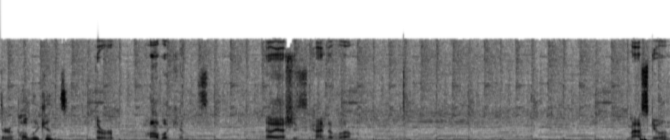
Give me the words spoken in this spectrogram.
The Republicans. The Republicans. Oh yeah, she's kind of um masculine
